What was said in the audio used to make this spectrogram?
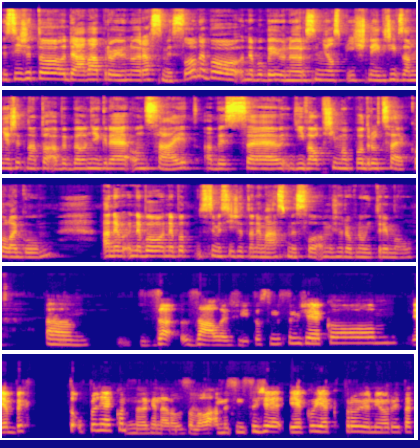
Myslíš, že to dává pro juniora smysl, nebo, nebo by junior si měl spíš nejdřív zaměřit na to, aby byl někde on-site, aby se díval přímo pod ruce kolegům? A nebo, nebo, nebo si myslíš, že to nemá smysl a může rovnou jít remote? Um, za, záleží. To si myslím, že jako, já bych to úplně jako negeneralizovala a myslím si, že jako jak pro juniory, tak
